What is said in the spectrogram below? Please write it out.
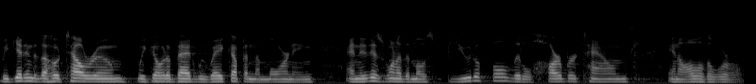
We get into the hotel room. We go to bed. We wake up in the morning, and it is one of the most beautiful little harbor towns in all of the world.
